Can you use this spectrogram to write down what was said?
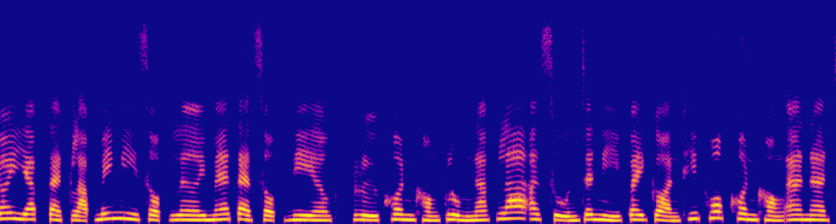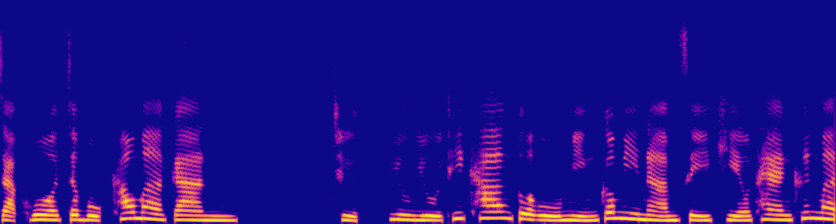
ย่อยยับแต่กลับไม่มีศพเลยแม้แต่ศพเดียว หรือคนของกลุ่มนักล่าอสูรจะหนีไปก่อนที่พวกคนของอาณาจักรฮัวจะบุกเข้ามากันถึกอยู่ๆที่ข้างตัวอูหมิงก็มีนามสีเขียวแทงขึ้นมา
